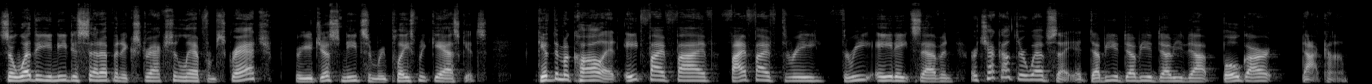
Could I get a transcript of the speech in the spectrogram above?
so, whether you need to set up an extraction lab from scratch or you just need some replacement gaskets, give them a call at 855 553 3887 or check out their website at www.bogart.com.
